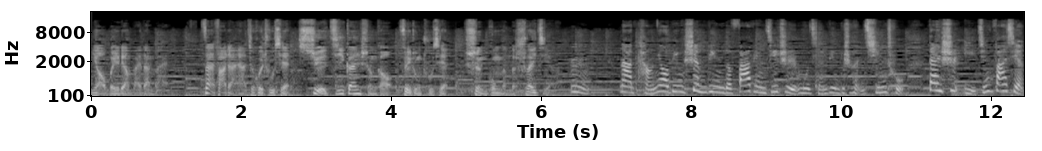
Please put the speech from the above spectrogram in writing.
尿微量白蛋白，再发展呀就会出现血肌酐升高，最终出现肾功能的衰竭了。嗯。那糖尿病肾病的发病机制目前并不是很清楚，但是已经发现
